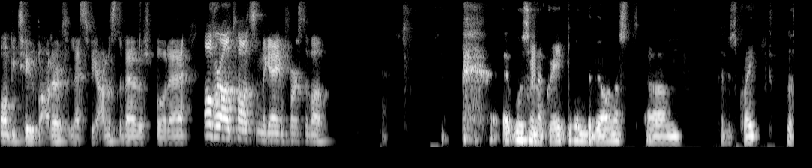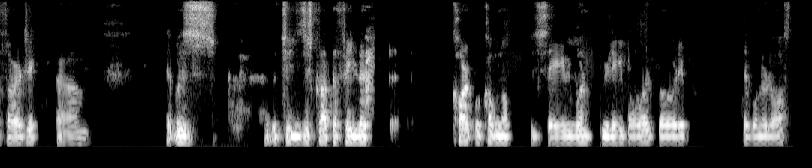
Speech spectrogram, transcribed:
won't be too bothered. Let's be honest about it. But uh, overall thoughts on the game, first of all. It wasn't a great game, to be honest. Um, it was quite lethargic. Um, it was you just got the feel that Cork were coming up. You say we weren't really bothered whether they, they won or lost.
